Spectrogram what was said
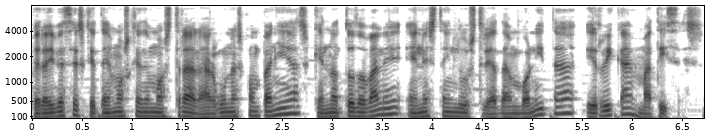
pero hay veces que tenemos que demostrar a algunas compañías que no todo vale en esta industria tan bonita y rica en matices.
